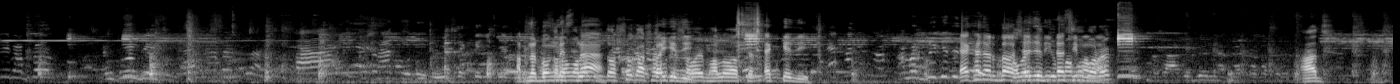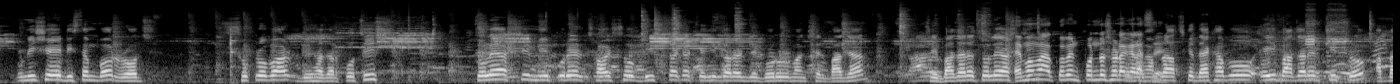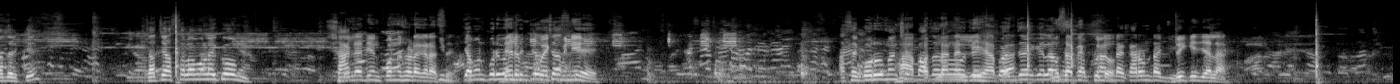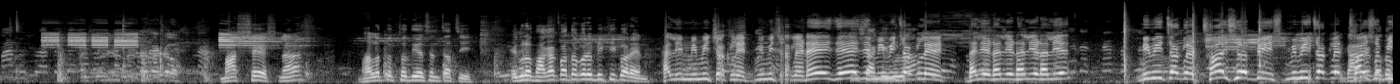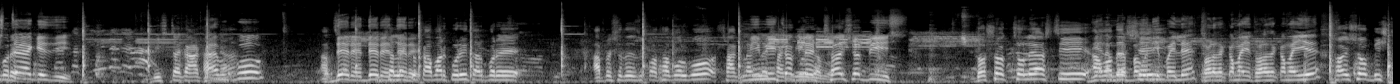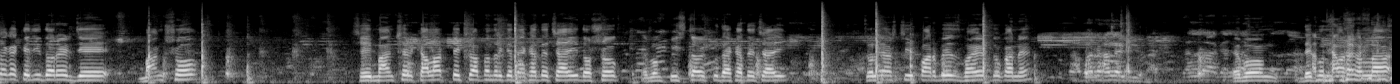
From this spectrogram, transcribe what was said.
আপনার বংলেশ না? দর্শক আশা করি সবাই ভালো আছেন। এক কেজি। আমার দুই কেজি এক হাজার দশ এই যে দিতাছি মামা আজ উনিশে ডিসেম্বর রোজ শুক্রবার দুই হাজার পঁচিশ। চলে আসছি মিরপুরের ছয়শো বিশ টাকা কেজি দরের যে গরুর মাংসের বাজার। সেই বাজারে চলে আসছি। মামা কবেন পনেরোশো টাকা আছে। আমরা আজকে দেখাবো এই বাজারের চিত্র আপনাদেরকে। চাচি আসসালামু আলাইকুম। টাকার আছে। কেমন পরিমাণ এক মিনিট। আচ্ছা গরুর মাংসের হ্যাঁ, পাতলা বাজারে নালি, যে পর্যায়ে গেলাম মুসাফেক খুলো। কারণটা কি? দুই কেজি আলা। মাস শেষ না? ভালো তথ্য দিয়েছেন চাচি। এগুলো ভাগা কত করে বিক্রি করেন? খালি মিমি চকলেট মিমি চকলেট। এই যে এই যে মিমি চকলেট। ঢালিয়ে ঢালিয়ে ঢালিয়ে ঢালিয়ে। মিমি চকলেট ছয়শো বিশ মিমি চকলেট গাড়া ছয়শো কত বিশ করে? টাকা কেজি। বিশ টাকা আট হ্যাঁ বুকু? আচ্ছা। দে রে দে রে দে রে। কাবার করি তারপরে আপনার সাথে কথা বলব শাক মিমি চকলেট ছয়শো বিশ। দর্শক চলে আসছি আমাদের সেই পাইলে থোড়া সা কামাইয়ে থোড়া সা কামাইয়ে ছয়শো বিশ টাকা কেজি দরের যে মাংস সেই মাংসের কালারটা একটু আপনাদেরকে দেখাতে চাই দর্শক এবং পিসটাও একটু দেখাতে চাই। চলে আসছি পারভেজ ভাইয়ের দোকানে। এবং দেখুন মাসাল্লাহ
